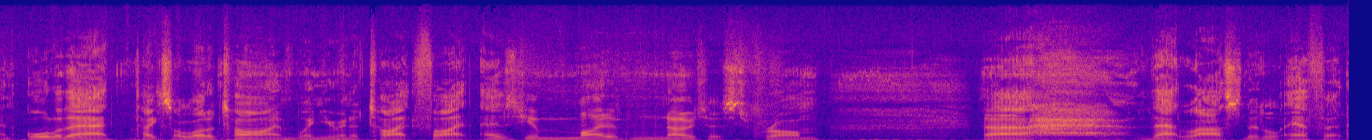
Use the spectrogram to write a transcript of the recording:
And all of that takes a lot of time when you're in a tight fight, as you might have noticed from uh, that last little effort.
